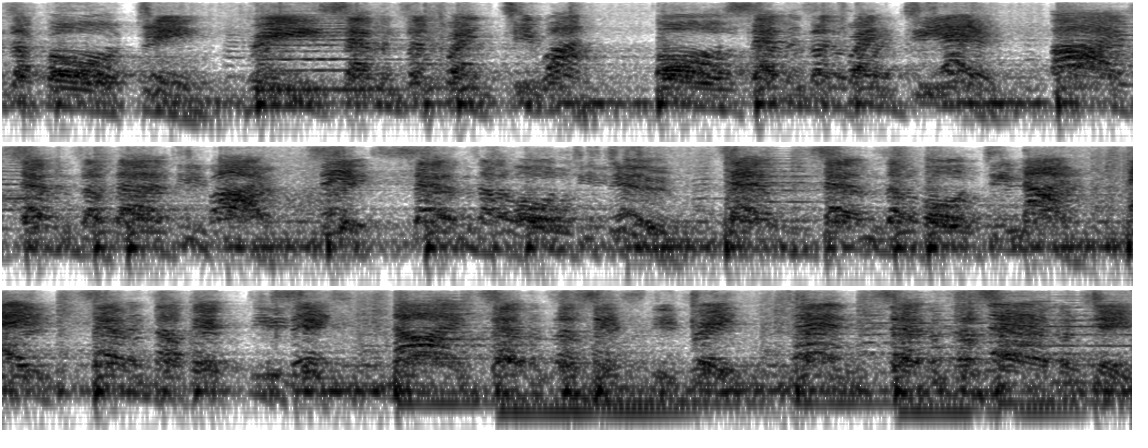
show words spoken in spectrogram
Sevens are fourteen. Three sevens are twenty-one. Four sevens are twenty-eight. Five sevens are thirty-five. Six sevens are forty-two. Seven sevens are forty-nine. Eight sevens are fifty-six. Nine sevens are sixty-three. Ten sevens are seventy.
